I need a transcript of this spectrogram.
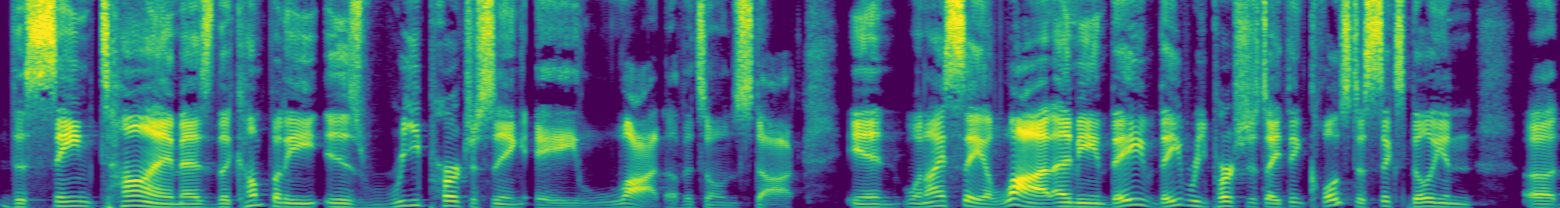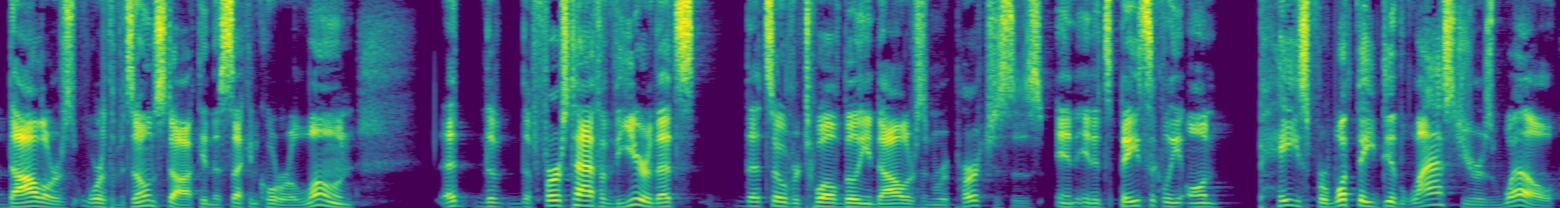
the same time as the company is repurchasing a lot of its own stock. And when I say a lot, I mean they they repurchased I think close to six billion uh, dollars worth of its own stock in the second quarter alone. At the the first half of the year, that's that's over twelve billion dollars in repurchases, and, and it's basically on pace for what they did last year as well.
